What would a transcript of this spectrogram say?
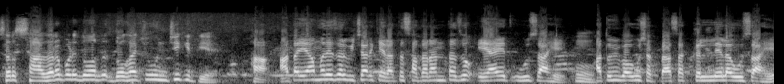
सर साधारणपणे दो- दोघांची उंची किती आहे? हा आता यामध्ये जर विचार केला तर साधारणतः जो ए आय ऊस आहे हा तुम्ही बघू शकता असा कललेला ऊस आहे.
